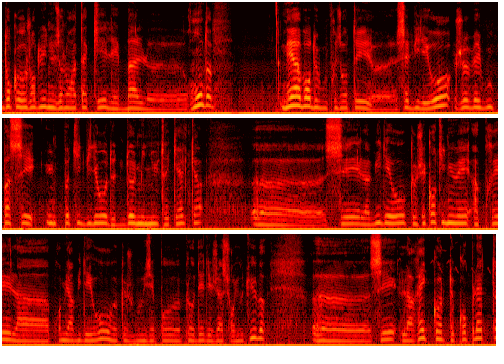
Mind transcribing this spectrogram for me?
donc aujourd'hui nous allons attaquer les balles rondes. Mais avant de vous présenter cette vidéo, je vais vous passer une petite vidéo de 2 minutes et quelques. Euh, c'est la vidéo que j'ai continué après la première vidéo que je vous ai uploadé déjà sur YouTube. Euh, c'est la récolte complète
